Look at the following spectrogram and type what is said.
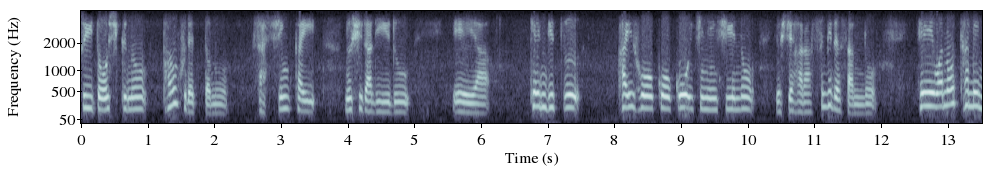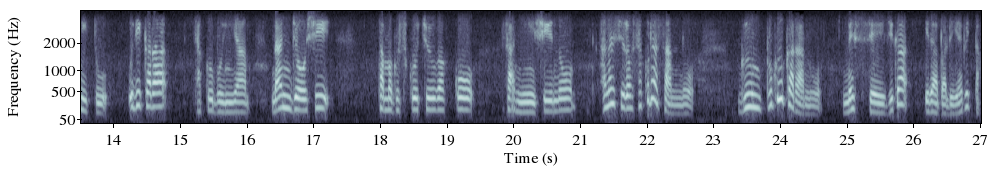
悼式のパンフレットの刷新会主らりいる、えー、や、県立解放高校一人市の吉原すみれさんの平和のためにと、売りから作文や南城市玉城中学校三人市の花城さくらさんの軍服からのメッセージが選ばれやびた。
